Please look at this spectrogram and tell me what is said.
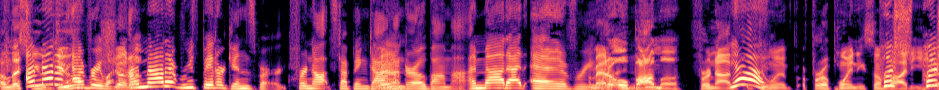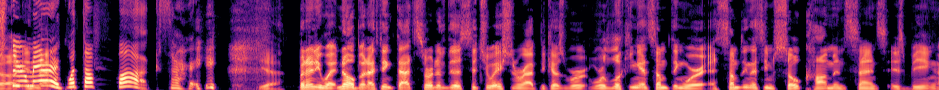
unless I'm you mad do, at everyone. I'm mad at Ruth Bader Ginsburg for not stepping down Yeah. under Obama. I'm mad at I'm mad at Obama for not Yeah. doing for appointing somebody. push uh, through in that Merrick. What the fuck? Sorry. Yeah. But anyway, no, but I think that's sort of the situation we're at because we're we're looking at something where something that seems so common sense is being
